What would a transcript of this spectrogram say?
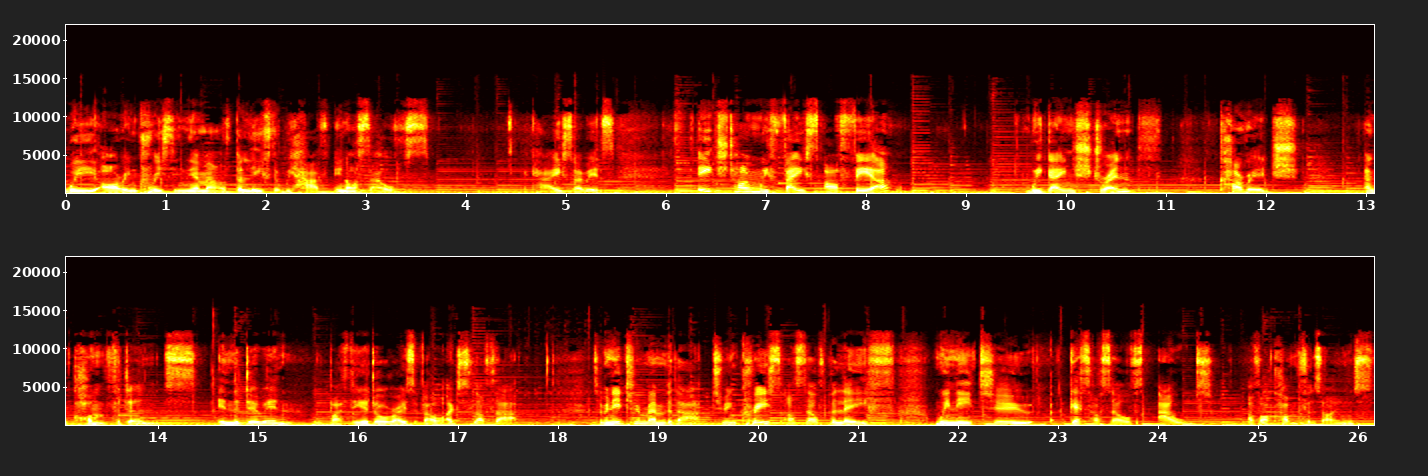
we are increasing the amount of belief that we have in ourselves. Okay, so it's each time we face our fear, we gain strength, courage, and confidence in the doing by Theodore Roosevelt. I just love that. So we need to remember that to increase our self belief, we need to get ourselves out of our comfort zones.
